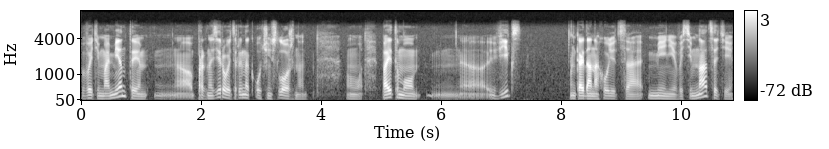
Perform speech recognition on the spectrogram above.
в эти моменты прогнозировать рынок очень сложно. Вот. Поэтому VIX, когда находится менее 18,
